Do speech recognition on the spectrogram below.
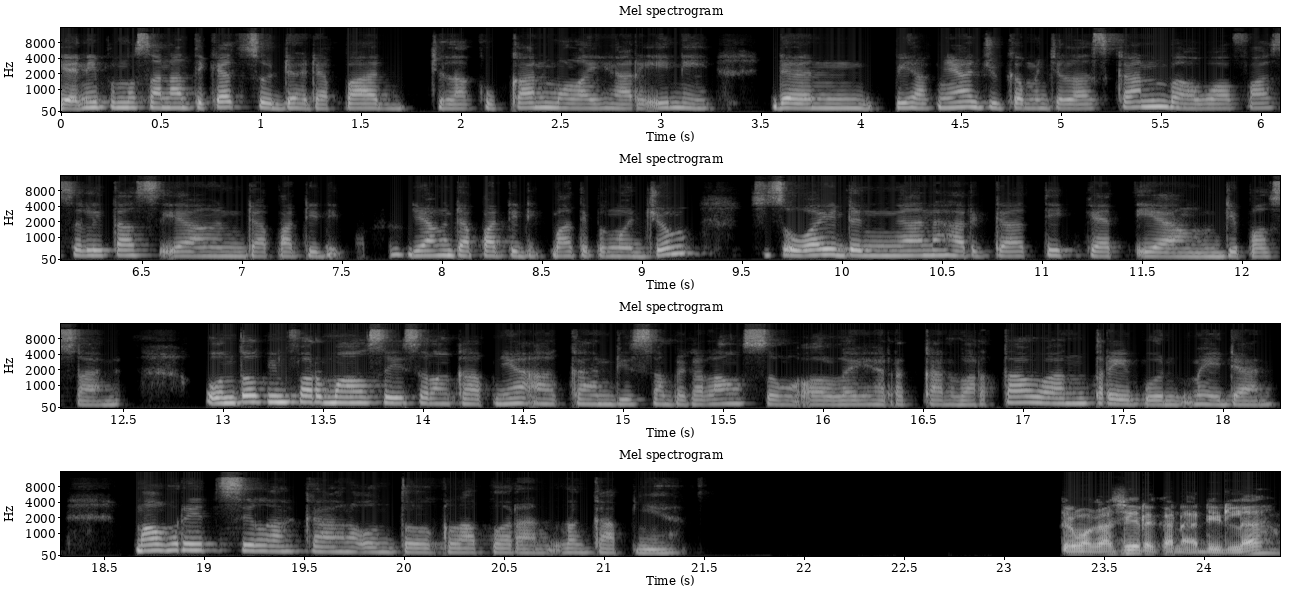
yakni pemesanan tiket sudah dapat dilakukan mulai hari ini dan pihaknya juga menjelaskan bahwa fasilitas yang dapat yang dapat dinikmati pengunjung sesuai dengan harga tiket yang dipesan. Untuk informasi selengkapnya akan disampaikan langsung oleh rekan wartawan Tribun Medan. Maurid silahkan untuk laporan lengkapnya. Terima kasih rekan Adillah.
